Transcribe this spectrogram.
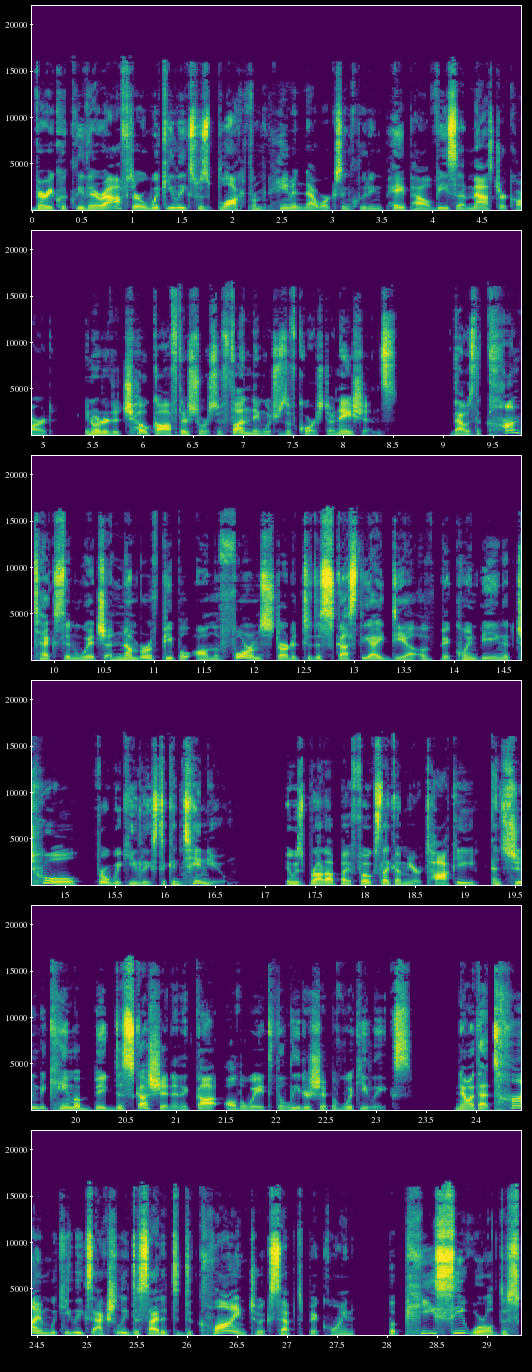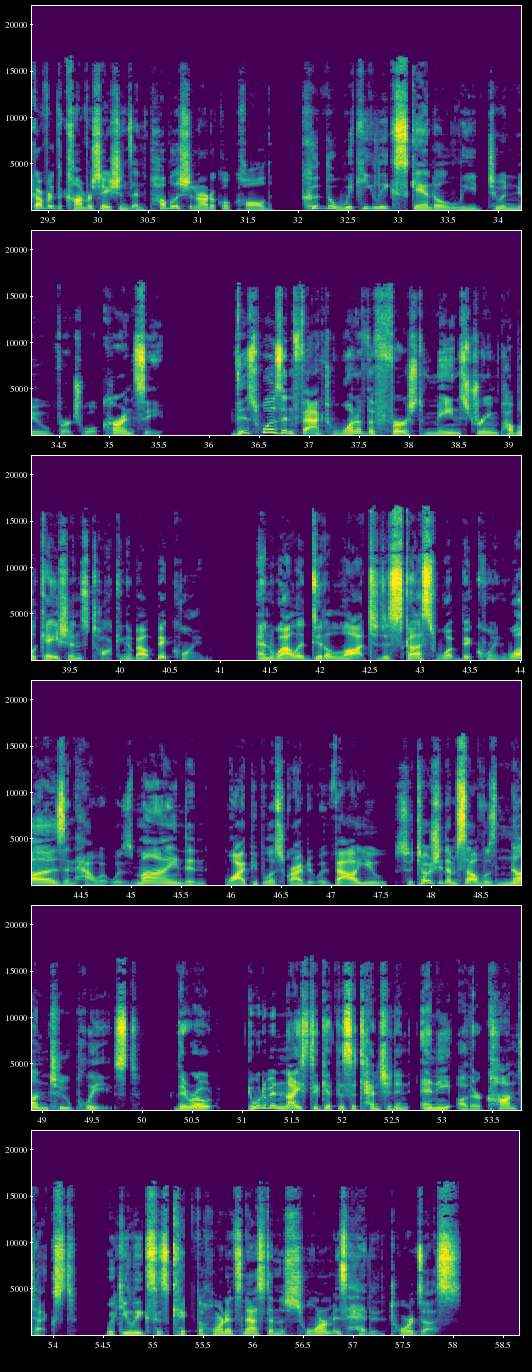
Very quickly thereafter, WikiLeaks was blocked from payment networks including PayPal, Visa, MasterCard in order to choke off their source of funding, which was, of course, donations. That was the context in which a number of people on the forum started to discuss the idea of Bitcoin being a tool for WikiLeaks to continue. It was brought up by folks like Amir Taaki and soon became a big discussion, and it got all the way to the leadership of WikiLeaks. Now, at that time, WikiLeaks actually decided to decline to accept Bitcoin, but PC World discovered the conversations and published an article called Could the WikiLeaks Scandal Lead to a New Virtual Currency? This was, in fact, one of the first mainstream publications talking about Bitcoin. And while it did a lot to discuss what Bitcoin was and how it was mined and why people ascribed it with value, Satoshi themselves was none too pleased. They wrote, It would have been nice to get this attention in any other context. WikiLeaks has kicked the hornet's nest and the swarm is headed towards us.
